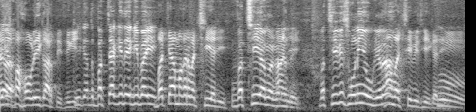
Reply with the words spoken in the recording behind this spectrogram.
ਆ। ਆਪਾਂ ਹੌਲੀ ਕਰਤੀ ਸੀਗੀ। ਠੀਕ ਹੈ ਤੇ ਬੱਚਾ ਕੀ ਦੇਗੀ ਬਾਈ? ਬੱਚਾ ਮਗਰ ਵੱਛੀ ਆ ਜੀ। ਵੱਛੀ ਆ ਮਗਰ ਹਾਂਜੀ। ਵੱਛੀ ਵੀ ਸੋਹਣੀ ਹੋਊਗੀ ਹਾਂ ਨਾ ਵੱਛੀ ਵੀ ਠੀਕ ਹੈ ਜੀ। ਹੂੰ।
